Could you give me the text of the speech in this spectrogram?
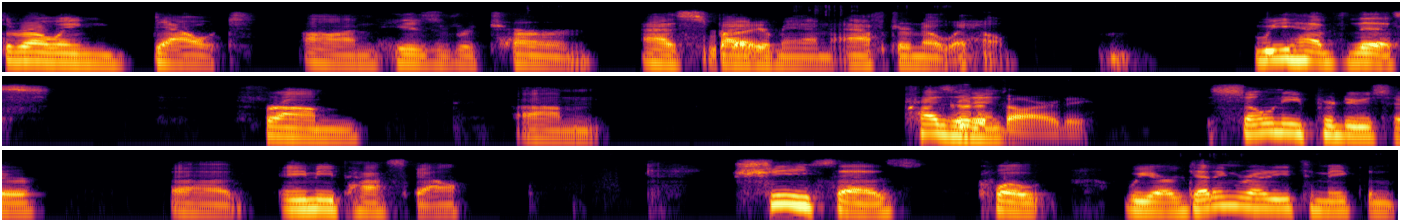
throwing doubt on his return as Spider-Man right. after No Way Home. We have this from um, president, Sony producer uh, Amy Pascal. She says, "quote We are getting ready to make the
